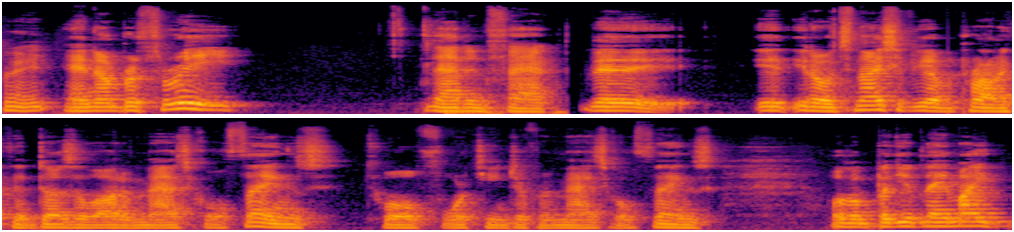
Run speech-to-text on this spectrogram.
Right. And number three, that in fact, the it, you know, it's nice if you have a product that does a lot of magical things, 12, 14 different magical things. Although, but they might,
